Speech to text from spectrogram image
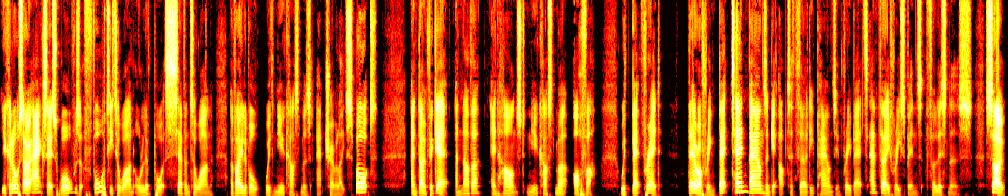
You can also access Wolves at 40 to 1 or Liverpool at 7 to 1, available with new customers at Treble 8 Sport. And don't forget another enhanced new customer offer with Betfred. They're offering bet £10 and get up to £30 in free bets and 30 free spins for listeners. So,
